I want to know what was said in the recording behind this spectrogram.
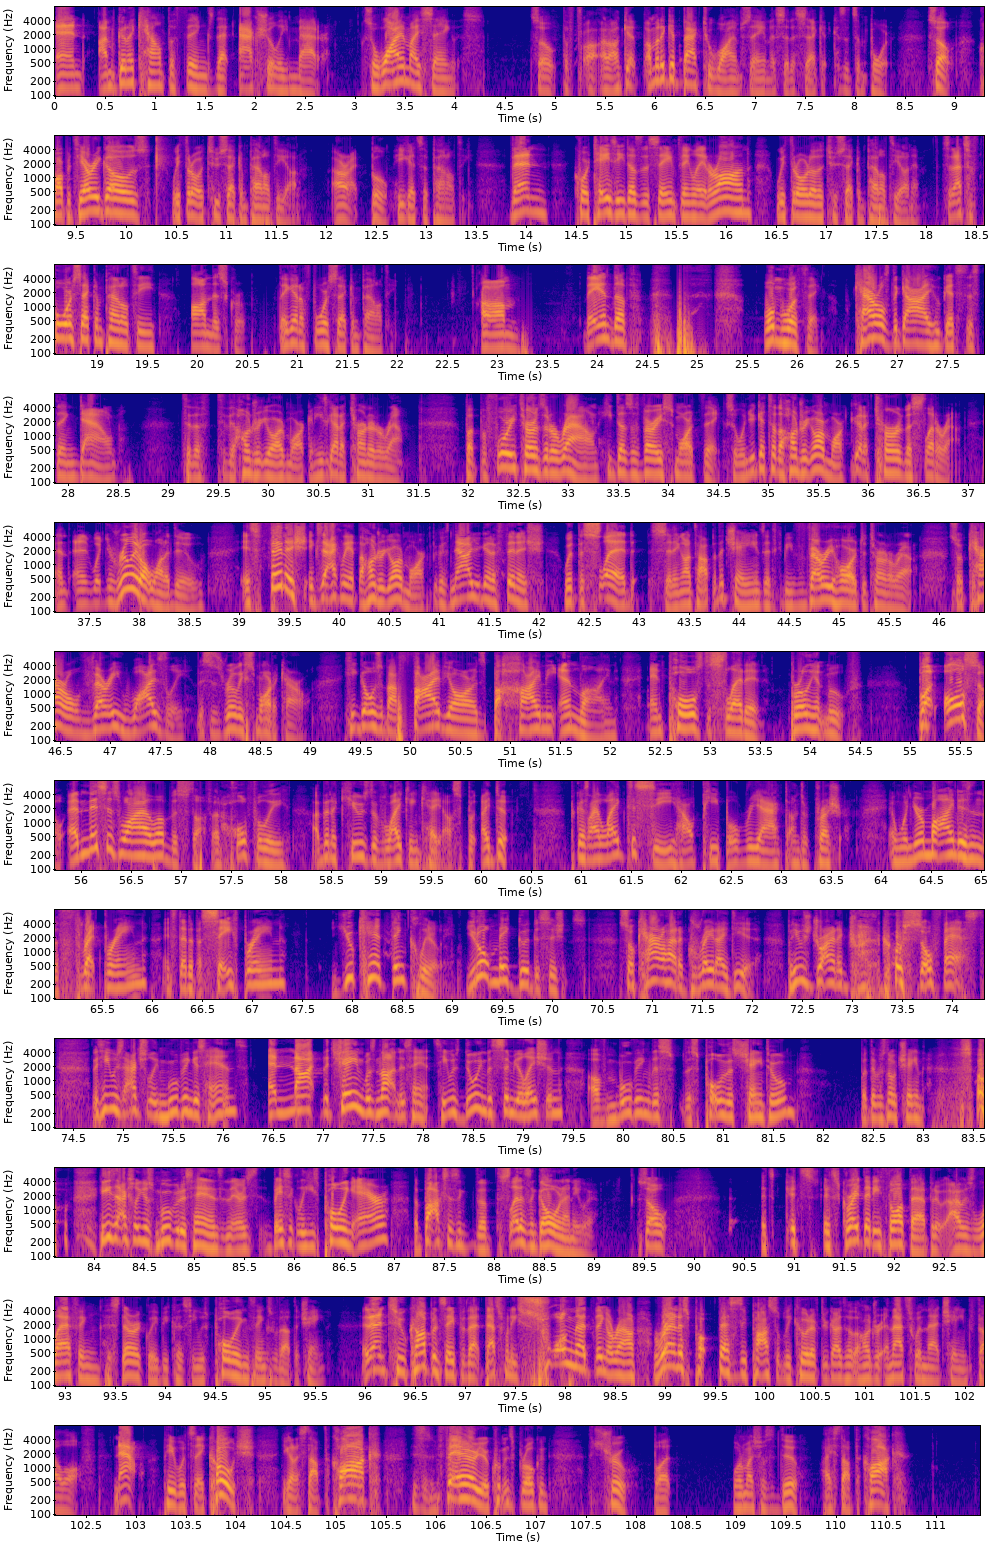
and I'm going to count the things that actually matter. So why am I saying this? So the, uh, I'll get I'm going to get back to why I'm saying this in a second because it's important. So Carpentieri goes, we throw a 2 second penalty on him. All right, boom, he gets a penalty. Then Cortese does the same thing later on, we throw another 2 second penalty on him. So that's a 4 second penalty on this group. They get a 4 second penalty. Um they end up one more thing. Carroll's the guy who gets this thing down to the to the 100 yard mark and he's got to turn it around. But before he turns it around, he does a very smart thing. So when you get to the 100 yard mark, you got to turn the sled around. And and what you really don't want to do is finish exactly at the 100 yard mark because now you're going to finish with the sled sitting on top of the chains. It's going to be very hard to turn around. So Carroll very wisely, this is really smart of Carroll. He goes about 5 yards behind the end line and pulls the sled in. Brilliant move. But also, and this is why I love this stuff, and hopefully I've been accused of liking chaos, but I do. Because I like to see how people react under pressure. And when your mind is in the threat brain instead of a safe brain, you can't think clearly. You don't make good decisions. So Carroll had a great idea, but he was trying to, trying to go so fast that he was actually moving his hands and not the chain was not in his hands. He was doing the simulation of moving this this pulling this chain to him, but there was no chain there. So he's actually just moving his hands, and there's basically he's pulling air. The box isn't, the, the sled isn't going anywhere. So it's it's it's great that he thought that, but it, I was laughing hysterically because he was pulling things without the chain. And then to compensate for that, that's when he swung that thing around, ran as fast as he possibly could after he got to the 100, and that's when that chain fell off. Now, people would say, Coach, you got to stop the clock. This isn't fair. Your equipment's broken. It's true, but what am I supposed to do? I stopped the clock.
